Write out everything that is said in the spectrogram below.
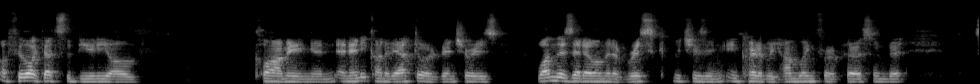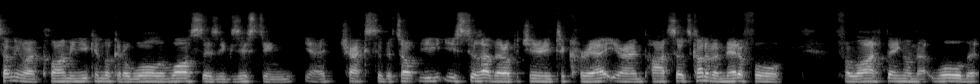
I feel like that's the beauty of climbing and, and any kind of outdoor adventure is one there's that element of risk which is in, incredibly humbling for a person but something like climbing you can look at a wall and whilst there's existing you know tracks to the top you, you still have that opportunity to create your own path. So it's kind of a metaphor for life being on that wall that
